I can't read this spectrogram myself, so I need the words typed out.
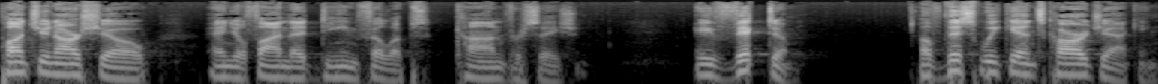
punch in our show, and you'll find that Dean Phillips conversation. A victim of this weekend's carjacking.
